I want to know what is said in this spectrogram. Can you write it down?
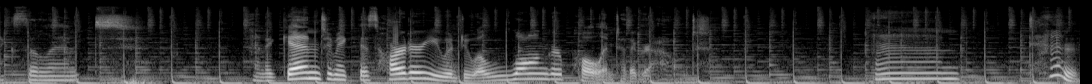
Excellent. And again, to make this harder, you would do a longer pull into the ground. And 10.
